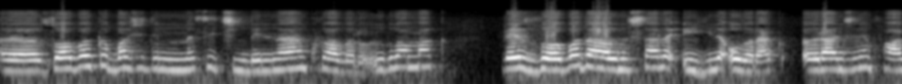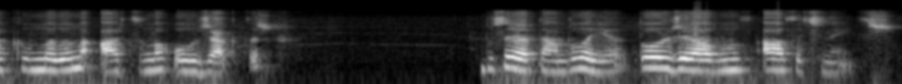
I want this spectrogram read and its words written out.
e, zorbalıkla baş edilmesi için belirlenen kuralları uygulamak ve zorba davranışlarla ilgili olarak öğrencinin farkındalığını artırmak olacaktır. Bu sebepten dolayı doğru cevabımız A seçeneğidir.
